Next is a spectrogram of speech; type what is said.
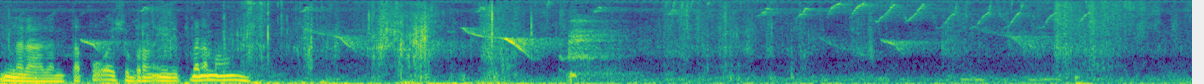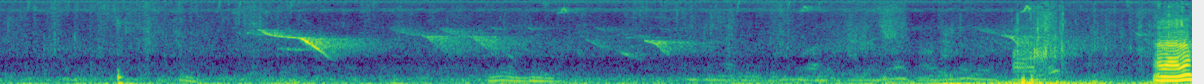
Nalalanta po ay sobrang init ba naman. Ano na?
